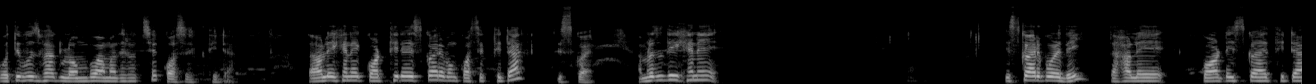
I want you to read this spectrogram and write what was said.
অতিভুজ ভাগ লম্ব আমাদের হচ্ছে কসেক থিটা তাহলে এখানে কট থিটা স্কোয়ার এবং কসেক থিটা স্কোয়ার আমরা যদি এখানে স্কোয়ার করে দেই, তাহলে কট স্কোয়ার থিটা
